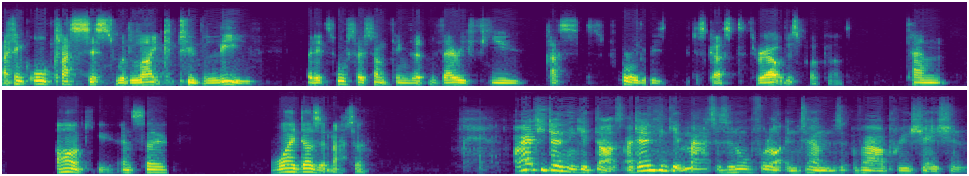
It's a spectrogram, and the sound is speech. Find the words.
I think all classicists would like to believe, but it's also something that very few classicists, for all the reasons we discussed throughout this podcast, can argue. And so, why does it matter? I actually don't think it does. I don't think it matters an awful lot in terms of our appreciation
